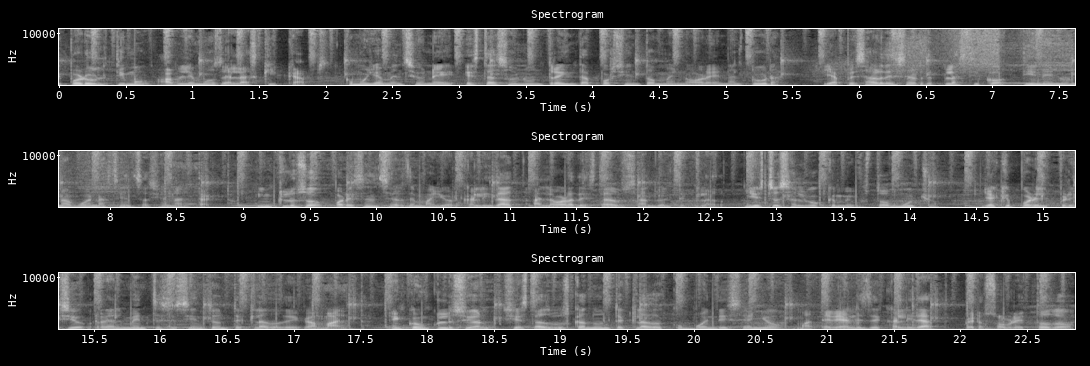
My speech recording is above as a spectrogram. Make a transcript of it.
Y por último, hablemos de las keycaps. Como ya mencioné, estas son un 30% menor en altura, y a pesar de ser de plástico, tienen una buena sensación al tacto. Incluso parecen ser de mayor calidad a la hora de estar usando el teclado. Y esto es algo que me gustó mucho, ya que por el precio realmente se siente un teclado de gama alta. En conclusión, si estás buscando un teclado con buen diseño, materiales de calidad, pero sobre todo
